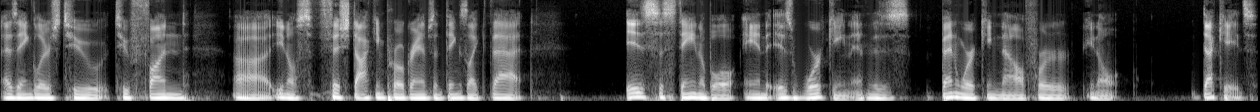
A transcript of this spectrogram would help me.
as anglers to to fund uh, you know fish stocking programs and things like that is sustainable and is working and has been working now for you know decades.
